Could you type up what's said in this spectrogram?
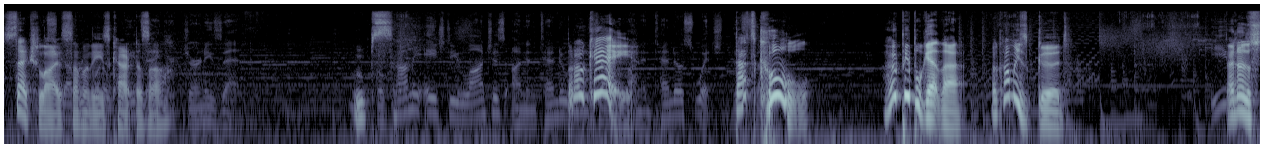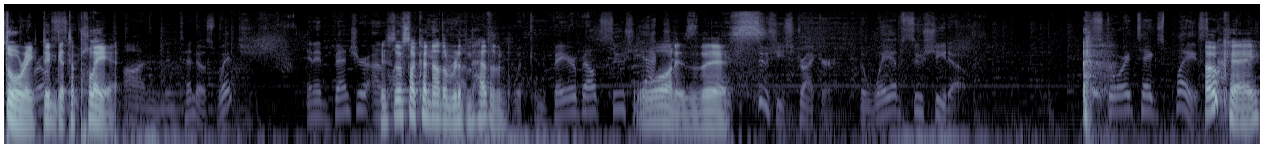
sexualized some of these characters are. Your journey's end. Oops. Okami HD launches on Nintendo But okay. and Nintendo Switch this That's cool. I hope people get that. Okami's good. I know the story, didn't get to play it. on Nintendo Switch. An This looks like another Rhythm Heaven. What is conveyor belt sushi What action. is It's this? Sushi Striker: The Way of Sushido. The story takes place after Okay.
